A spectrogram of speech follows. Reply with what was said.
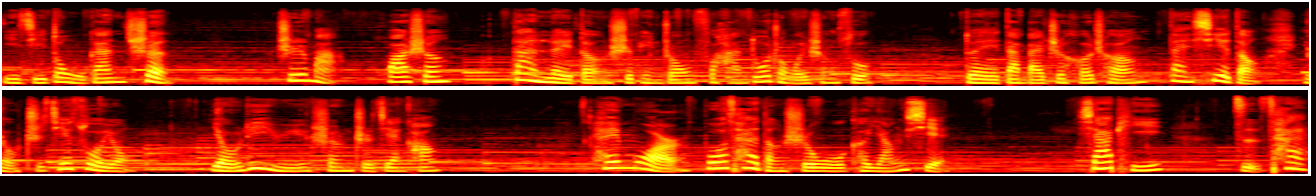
以及动物肝肾、芝麻、花生、蛋类等食品中富含多种维生素，对蛋白质合成、代谢等有直接作用，有利于生殖健康。黑木耳、菠菜等食物可养血，虾皮、紫菜、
